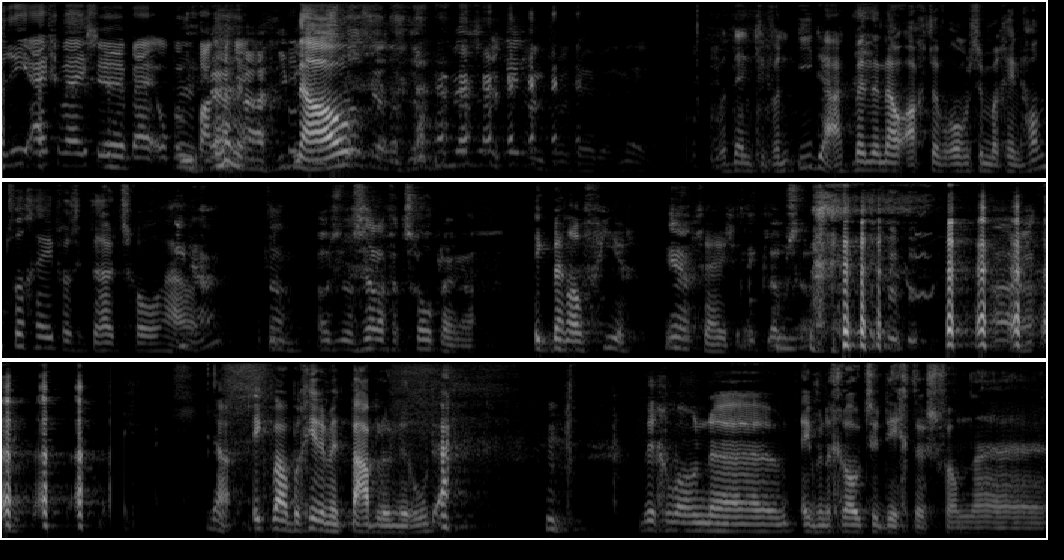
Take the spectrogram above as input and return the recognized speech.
Drie eigenwijze bij, op een pak. ja, die Nou. beslissen wel zelf. Dan hoeven mensen er geen antwoord hebben. Nee. wat denk je van Ida? Ik ben er nou achter waarom ze me geen hand wil geven als ik eruit school haal. Ida? Wat dan? Oh, ze wil zelf het schoolplein af. Ik ben al vier, Ja, zei ze. ik loop zo. ah. Ja, ik wou beginnen met Pablo Neruda. de gewoon eh, een van de grootste dichters van, eh,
